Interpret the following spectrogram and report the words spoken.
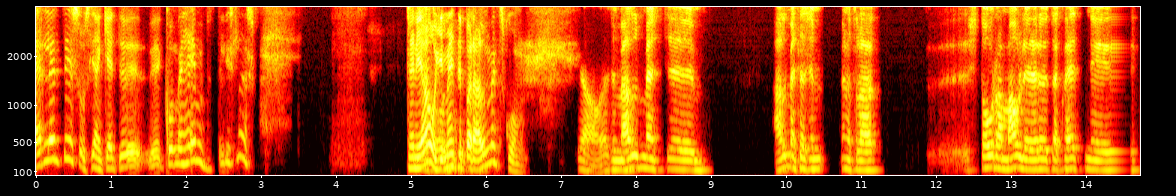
erlendis og síðan getum við, við komið heim til Íslands. En já, ég meinti bara almennt sko. Já, það sem almennt, um, almennt það sem náttúrulega uh, stóra málið er auðvitað hvernig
